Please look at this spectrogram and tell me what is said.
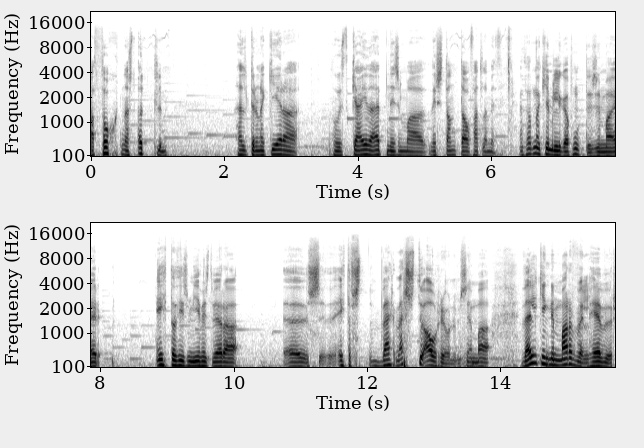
að þóknast öllum heldur en að gera þú veist, gæða efni sem að þeir standa og falla með. En þarna kemur líka punktur sem að er eitt af því sem ég finnst vera uh, eitt af ver verstu áhrifunum sem að velgengni Marvel hefur,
